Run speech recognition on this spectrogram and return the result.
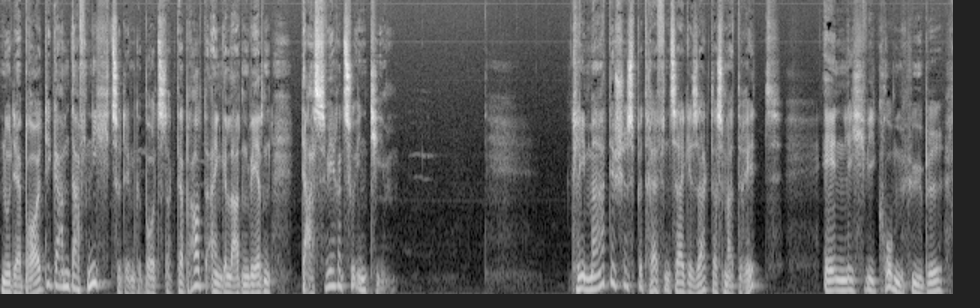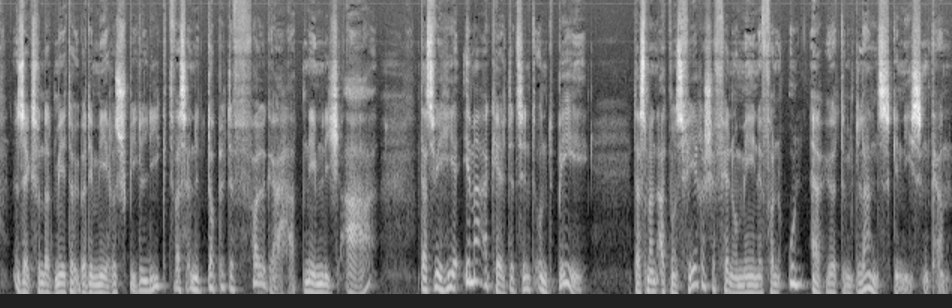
Nur der Bräutigam darf nicht zu dem Geburtstag der Braut eingeladen werden. Das wäre zu intim. Klimatisches betreffend sei gesagt, dass Madrid ähnlich wie Krummhübel 600 Meter über dem Meeresspiegel liegt, was eine doppelte Folge hat, nämlich a, dass wir hier immer erkältet sind und b, dass man atmosphärische Phänomene von unerhörtem Glanz genießen kann.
